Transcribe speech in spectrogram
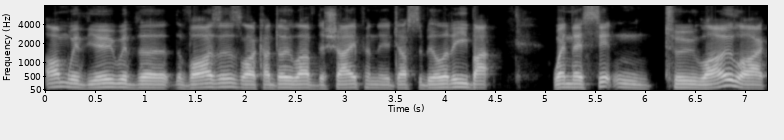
I'm with you with the the visors. Like I do love the shape and the adjustability, but when they're sitting too low, like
